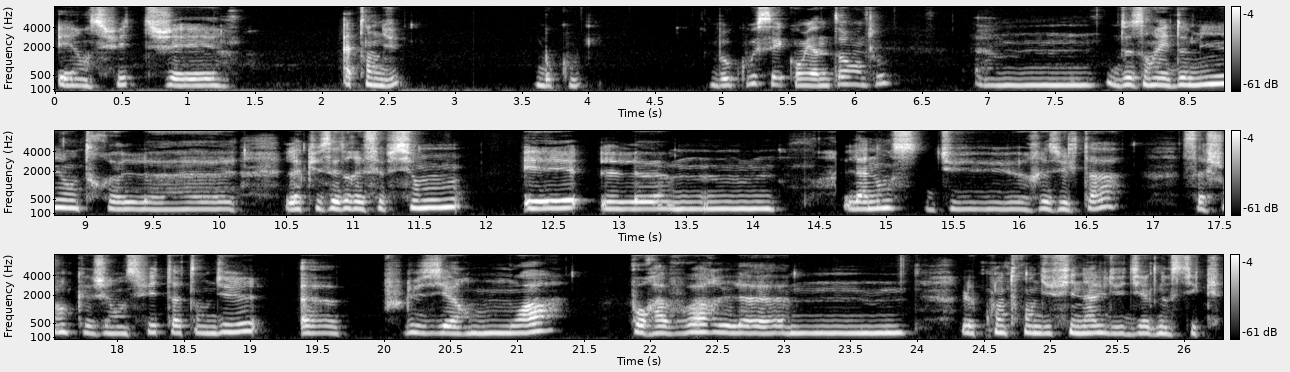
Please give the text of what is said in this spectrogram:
Et ensuite j'ai attendu beaucoup. Beaucoup, c'est combien de temps en tout? Euh, deux ans et demi entre l'accusé de réception et l'annonce du résultat, sachant que j'ai ensuite attendu euh, plusieurs mois pour avoir le, le compte rendu final du diagnostic.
